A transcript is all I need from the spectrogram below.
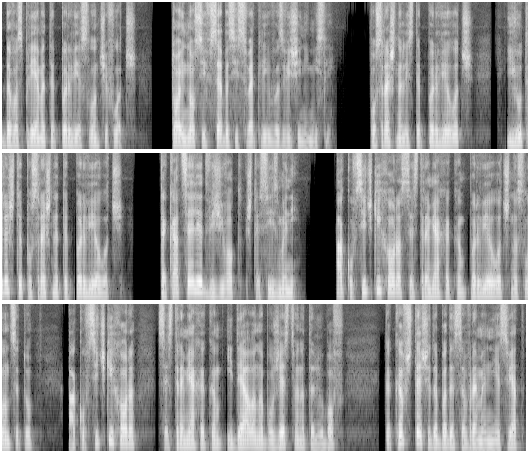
да възприемете първия слънчев лъч. Той носи в себе си светли и възвишени мисли. Посрещнали сте първия лъч и утре ще посрещнете първия лъч. Така целият ви живот ще се измени. Ако всички хора се стремяха към първия лъч на Слънцето, ако всички хора се стремяха към идеала на божествената любов, какъв щеше да бъде съвременният свят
